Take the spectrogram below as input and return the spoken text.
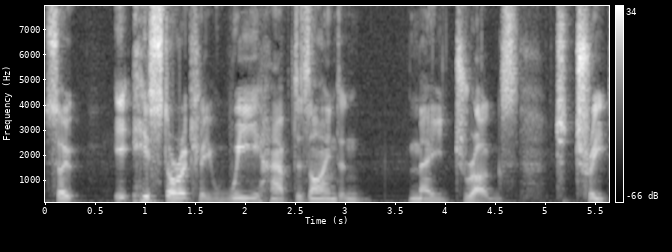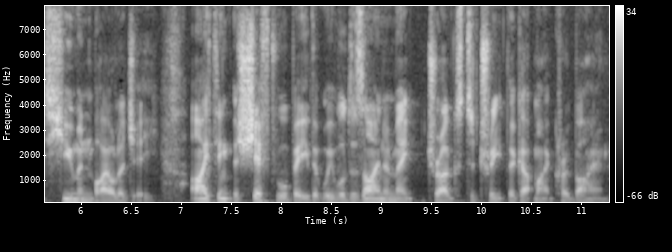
So it, historically, we have designed and made drugs to treat human biology. I think the shift will be that we will design and make drugs to treat the gut microbiome.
